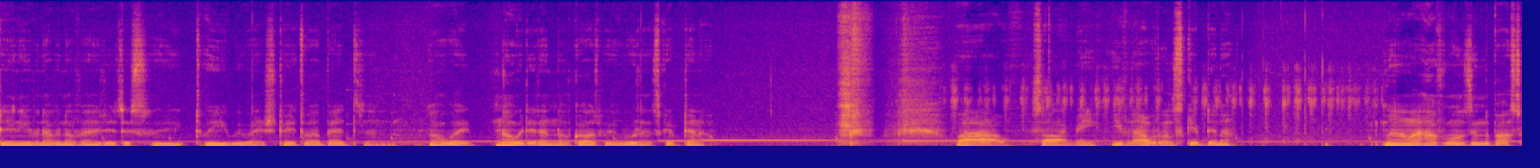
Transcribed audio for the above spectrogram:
Didn't even have enough energy to, sleep, to eat. We went straight to our beds and. Oh, wait. No, we didn't. Of course, we wouldn't skip dinner. wow. Sorry, me. Even I wouldn't skip dinner. Well, I have once in the past.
